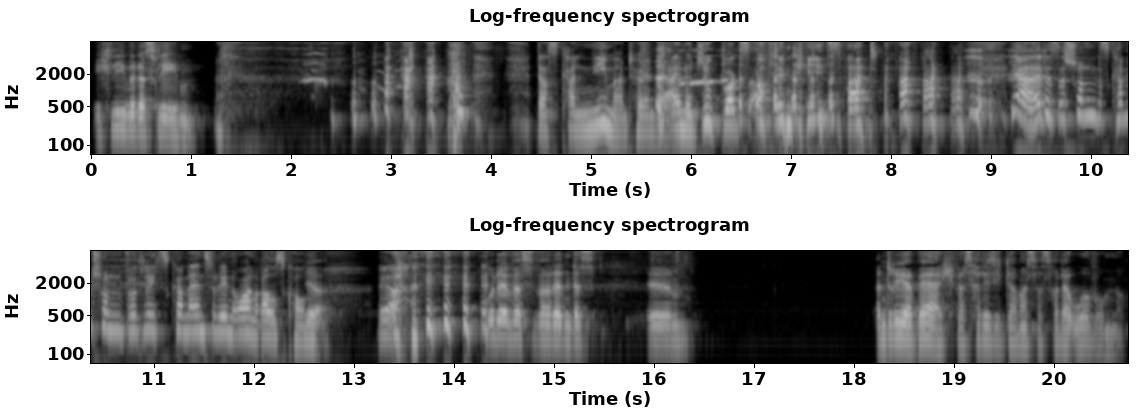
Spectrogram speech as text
Ich liebe das Leben. das kann niemand hören, der eine Jukebox auf dem Kies hat. ja, das ist schon, das kann schon wirklich, das kann einen zu den Ohren rauskommen. Ja. Ja. Oder was war denn das? Ähm, Andrea Berg, was hatte sie damals, was war der Urwurm noch?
